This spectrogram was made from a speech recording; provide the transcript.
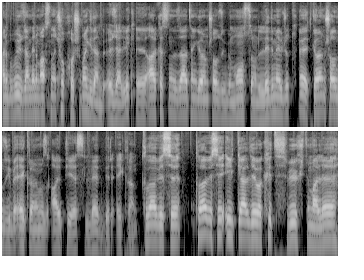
Hani bu bu yüzden benim aslında çok hoşuma giden bir özellik. E, Arkasında zaten görmüş olduğunuz gibi Monster'ın LED'i mevcut. Evet görmüş olduğunuz gibi ekranımız IPS LED bir ekran. Klavyesi Klavyesi ilk geldiği vakit büyük ihtimalle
